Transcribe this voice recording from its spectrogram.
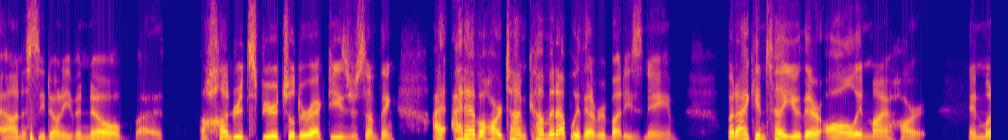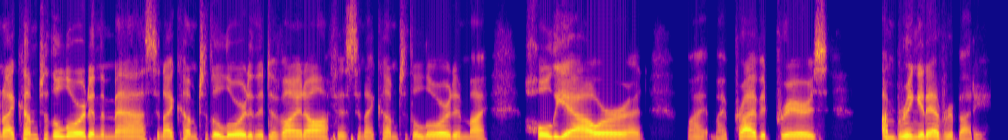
I honestly don't even know, uh, a hundred spiritual directees or something. I, I'd have a hard time coming up with everybody's name, but I can tell you they're all in my heart. And when I come to the Lord in the Mass, and I come to the Lord in the divine office, and I come to the Lord in my holy hour and my, my private prayers, I'm bringing everybody.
